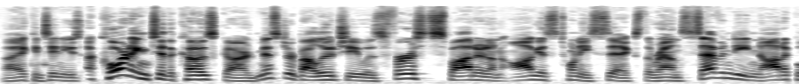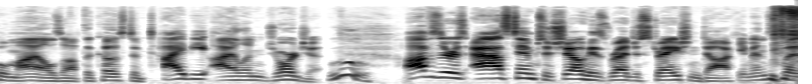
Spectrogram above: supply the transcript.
Uh, it continues. According to the Coast Guard, Mr. Baluchi was first spotted on August 26th, around 70 nautical miles off the coast of Tybee Island, Georgia. Ooh. Officers asked him to show his registration documents, but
